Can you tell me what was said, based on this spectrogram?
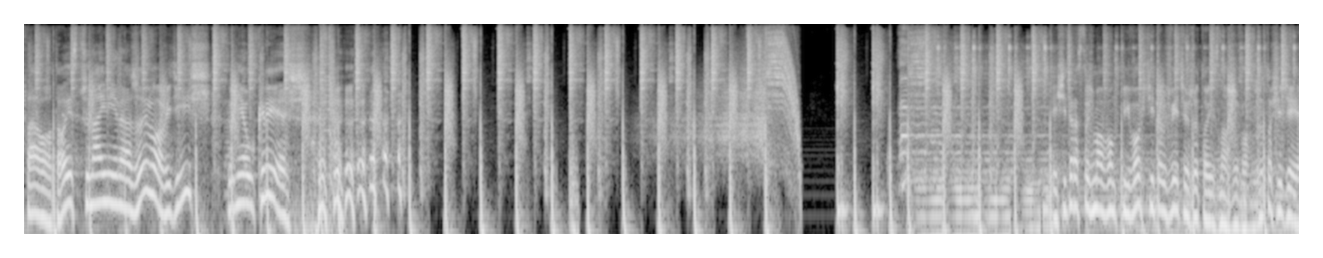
Stało. To jest przynajmniej na żywo, widzisz? Tu nie ukryjesz. Jeśli teraz ktoś ma wątpliwości, to już wiecie, że to jest na żywo, że to się dzieje.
